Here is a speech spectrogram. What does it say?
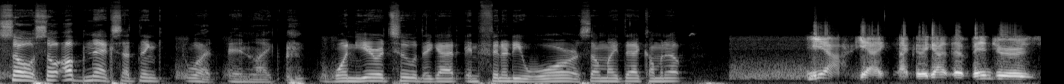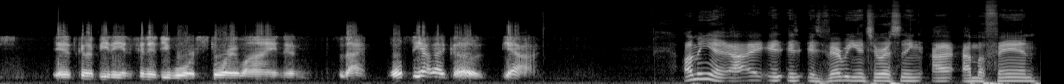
So so up next, I think what in like one year or two they got Infinity War or something like that coming up. Yeah, yeah, exactly. They got Avengers, and it's going to be the Infinity War storyline, and so that we'll see how that goes. Yeah, I mean, yeah, I, it, it- it's very interesting. I, I'm a fan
